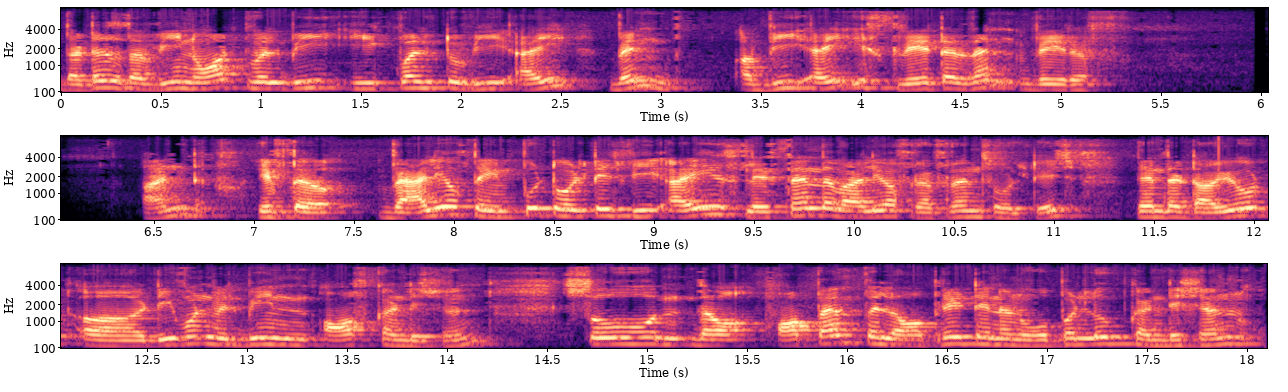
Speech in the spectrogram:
That is the V naught will be equal to Vi when Vi is greater than Vref and if the value of the input voltage Vi is less than the value of reference voltage then the diode uh, D1 will be in off condition. So the op amp will operate in an open loop condition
